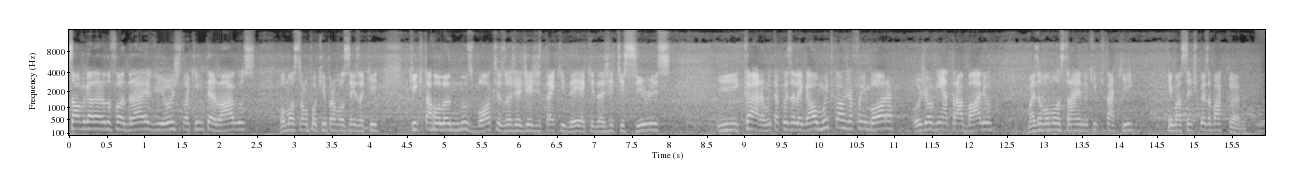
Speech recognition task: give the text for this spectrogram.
Salve galera do Fandrive, hoje estou aqui em Interlagos. Vou mostrar um pouquinho pra vocês aqui o que, que tá rolando nos boxes. Hoje é dia de track day aqui da GT Series. E cara, muita coisa legal, muito carro já foi embora. Hoje eu vim a trabalho, mas eu vou mostrar ainda o que, que tá aqui. Tem bastante coisa bacana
